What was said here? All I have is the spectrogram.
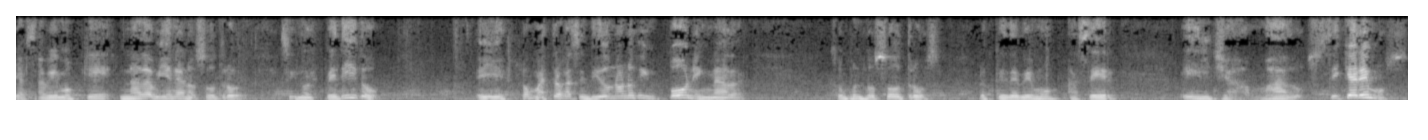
Ya sabemos que nada viene a nosotros si no es pedido. Y los maestros ascendidos no nos imponen nada. Somos nosotros los que debemos hacer el llamado, si queremos.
